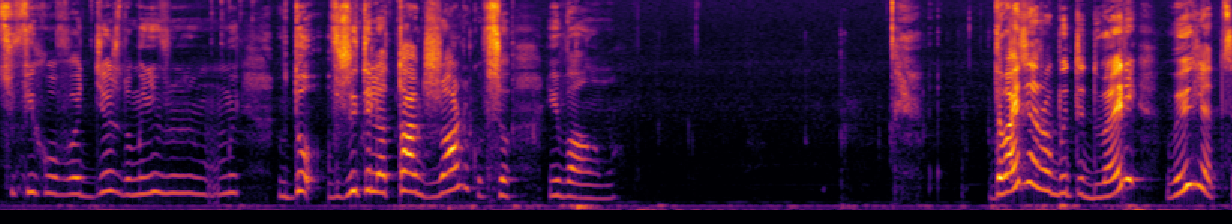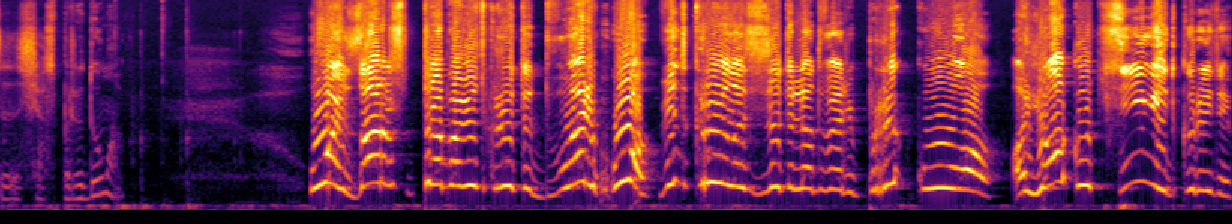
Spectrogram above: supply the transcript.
Цю фігову одежду мені вже ми, вдо, в жителя так жарко. Все, і валимо. Давайте робити двері. Вигляд, це зараз придумав. Ой, зараз треба відкрити двері. О, відкрились жителя двері. Прикол. А як оці відкрити?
